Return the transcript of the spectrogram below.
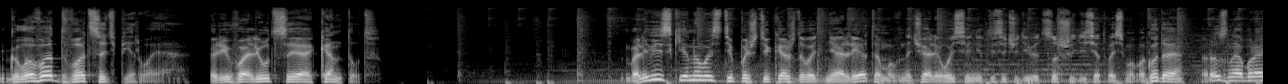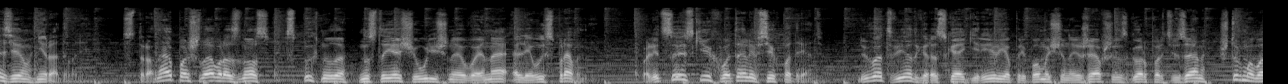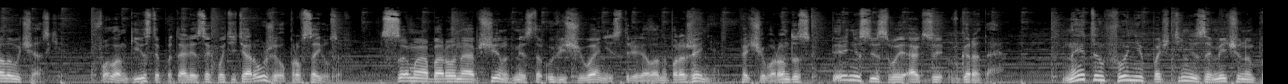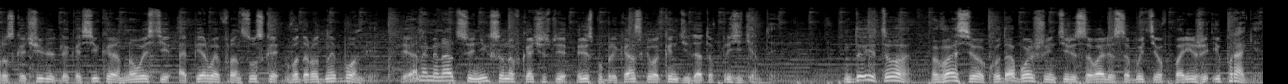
Глава 21. Революция Кантут. Боливийские новости почти каждого дня летом и в начале осени 1968 года разнообразием не радовали. Страна пошла в разнос, вспыхнула настоящая уличная война левых с правыми. Полицейские хватали всех подряд. В ответ городская герилья при помощи наезжавших с гор партизан штурмовала участки. Фалангисты пытались захватить оружие у профсоюзов. Самооборона общин вместо увещеваний стреляла на поражение, отчего Рондос перенесли свои акции в города. На этом фоне почти незамеченным проскочили для Косика новости о первой французской водородной бомбе и о номинации Никсона в качестве республиканского кандидата в президенты. Да и то, Васю куда больше интересовали события в Париже и Праге.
